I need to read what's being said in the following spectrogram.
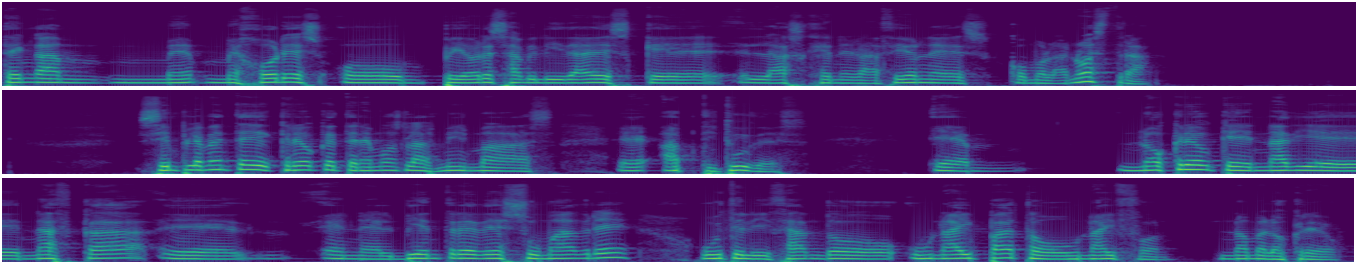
tengan mejores o peores habilidades que las generaciones como la nuestra. Simplemente creo que tenemos las mismas eh, aptitudes. Em, no creo que nadie nazca eh, en el vientre de su madre utilizando un iPad o un iPhone. No me lo creo.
